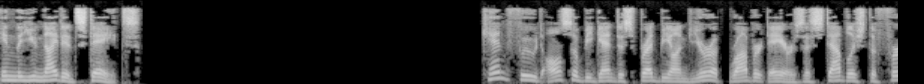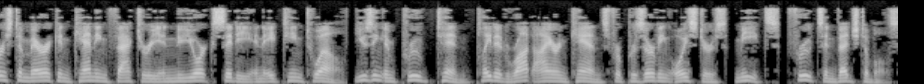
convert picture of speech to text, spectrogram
In the United States Canned food also began to spread beyond Europe. Robert Ayars established the first American canning factory in New York City in 1812, using improved tin plated wrought iron cans for preserving oysters, meats, fruits, and vegetables.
